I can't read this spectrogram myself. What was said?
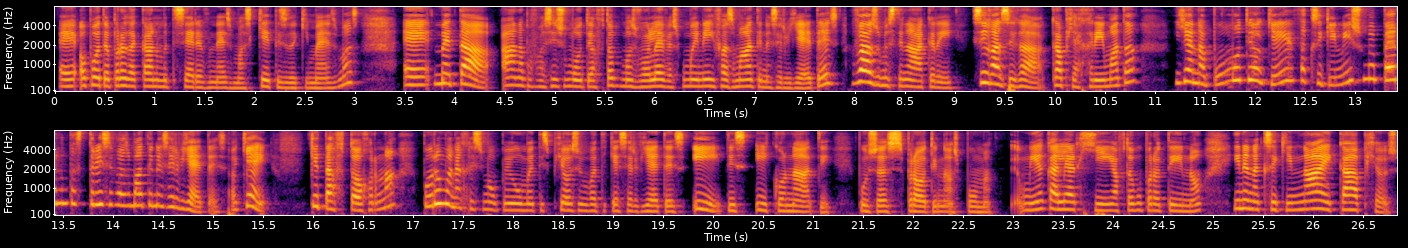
Ε, οπότε πρώτα κάνουμε τις έρευνές μας και τις δοκιμές μας. Ε, μετά, αν αποφασίσουμε ότι αυτό που μας βολεύει, ας πούμε, είναι οι υφασμάτινες σερβιέτες, βάζουμε στην άκρη σιγά σιγά κάποια χρήματα για να πούμε ότι οκ, θα ξεκινήσουμε παίρνοντας τρεις υφασμάτινες σερβιέτες. Okay. Και ταυτόχρονα μπορούμε να χρησιμοποιούμε τις πιο συμβατικές σερβιέτες ή τις Eco Naty που σας πρότεινα ας πούμε. Μια καλή αρχή, αυτό που προτείνω, είναι να ξεκινάει κάποιος,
